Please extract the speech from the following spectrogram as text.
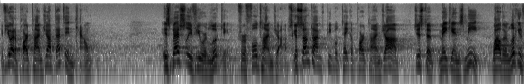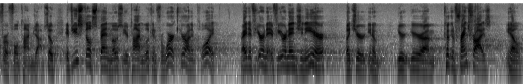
if you had a part-time job, that didn't count. Especially if you were looking for full-time jobs. Because sometimes people take a part-time job just to make ends meet while they're looking for a full-time job. So if you still spend most of your time looking for work, you're unemployed, right? If you're an, if you're an engineer, but you're, you know, you're, you're um, cooking french fries, you know,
